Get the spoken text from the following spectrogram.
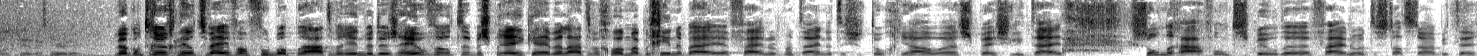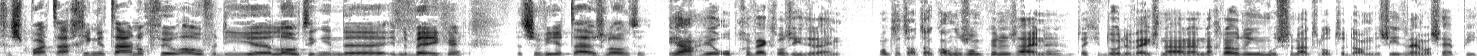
Natuurlijk. Tuurlijk. Welkom terug, deel 2 van Voetbalpraat, waarin we dus heel veel te bespreken hebben. Laten we gewoon maar beginnen bij eh, Feyenoord, Martijn. Dat is toch jouw eh, specialiteit. Zondagavond speelde Feyenoord de stadsderby tegen Sparta. Ging het daar nog veel over die eh, loting in de, in de beker? Dat ze weer thuis loten? Ja, heel opgewekt was iedereen. Want het had ook andersom kunnen zijn, hè? Dat je door de week naar, naar Groningen moest vanuit Rotterdam. Dus iedereen was happy.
